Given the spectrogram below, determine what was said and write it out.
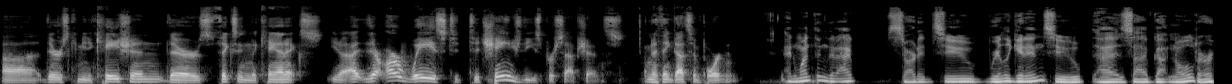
Uh, there's communication. There's fixing mechanics. You know, I, there are ways to to change these perceptions, and I think that's important. And one thing that I've started to really get into as I've gotten older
